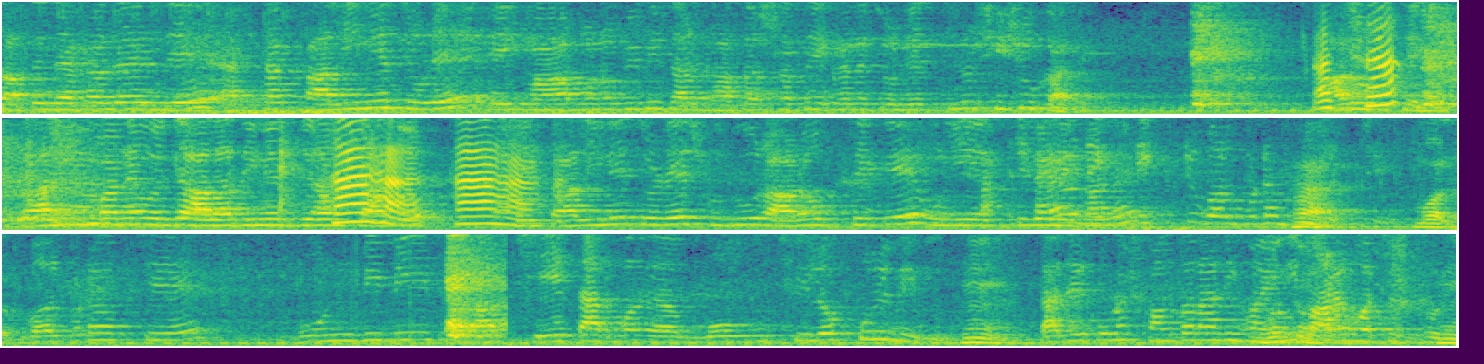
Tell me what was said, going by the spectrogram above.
তাতে দেখা যায় যে একটা কালিনে চড়ে এই মা বনবিবি তার ভ্রাতার সাথে এখানে চলে এসেছিল শিশুকালে। আচ্ছা। কালিন মানে ওই যে আলাদিনের যেরকম হ্যাঁ, হ্যাঁ, হ্যাঁ, হ্যাঁ। কালিনে চড়ে সুদূর আরব থেকে উনি এসেছিলেন এখানে। একটু গল্পটা ভুল হ্যাঁ, হচ্ছে। বলো। গল্পটা হচ্ছে বন বিবি সে তার বউ ছিল ফুল বিবি। তাদের কোনো সন্তানাদি হয়নি বারো বছর ধরে।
